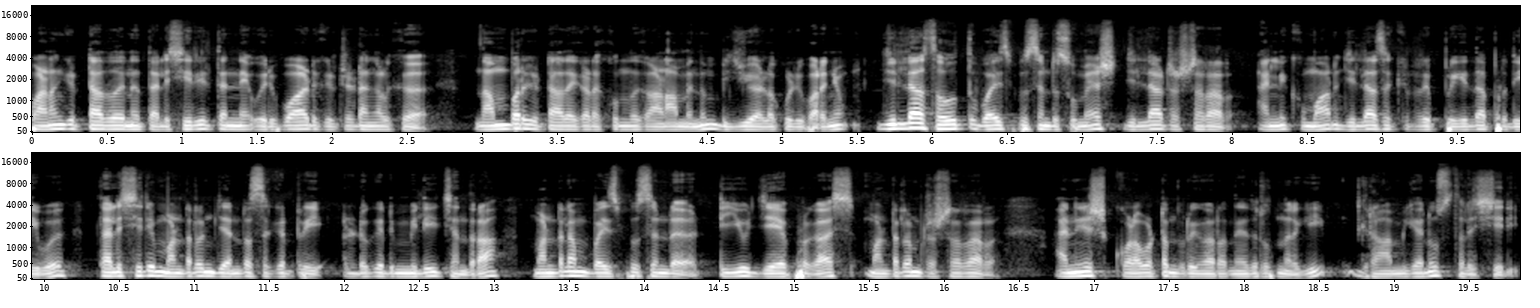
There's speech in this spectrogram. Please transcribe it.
പണം കിട്ടാത്തതിന് തലശ്ശേരിയിൽ തന്നെ ഒരുപാട് കെട്ടിടങ്ങൾക്ക് നമ്പർ കിട്ടാതെ കിടക്കുന്നത് കാണാമെന്നും ബിജു എളക്കുഴി പറഞ്ഞു. ജില്ലാ സൗത്ത് വൈസ് പ്രസിഡന്റ് സുമേഷ് ജില്ലാ ട്രഷറർ അനിൽകുമാർ ജില്ലാ സെക്രട്ടറി പ്രീത പ്രദീപ് തലശ്ശേരി മണ്ഡലം general secretary advocate Mili Chandra മണ്ഡലം vice president T U Jayaprakash മണ്ഡലം ട്രഷറർ അനീഷ് കൊളവട്ടം തുടങ്ങിയവർ നേതൃത്വം നൽകി. Gramika news Thalassery.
